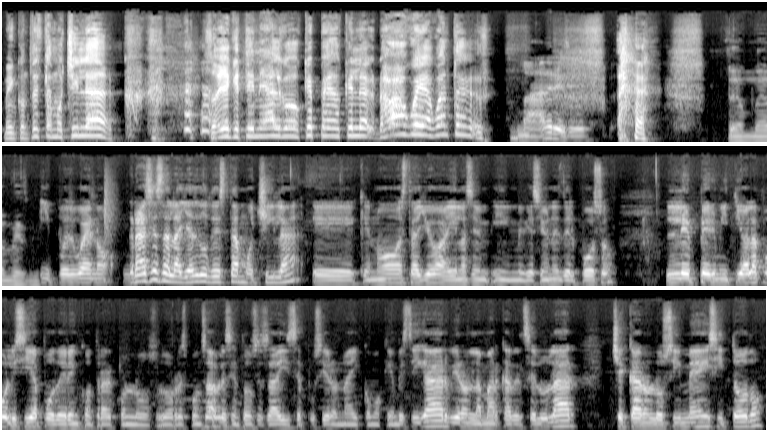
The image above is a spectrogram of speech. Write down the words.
¡Me encontré esta mochila! Soy el que tiene algo. ¿Qué pedo? ¿Qué le? ¡No, güey! ¡Aguanta! madres, güey. No mames, güey. Y pues bueno, gracias al hallazgo de esta mochila, eh, que no estalló ahí en las in- inmediaciones del pozo, le permitió a la policía poder encontrar con los, los responsables. Entonces ahí se pusieron ahí como que a investigar, vieron la marca del celular, checaron los emails y todo,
